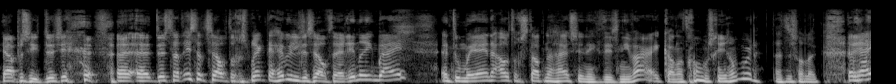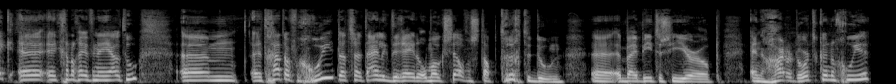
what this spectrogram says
ja precies. Dus, uh, uh, dus dat is hetzelfde gesprek. Daar hebben jullie dezelfde herinnering bij. En toen ben jij in de auto gestapt naar huis en ik, dit is niet waar. Ik kan het gewoon misschien gaan worden. Dat is wel leuk. Rijk, uh, ik ga nog even naar jou toe. Um, het gaat over groei. Dat is uiteindelijk de reden om ook zelf een stap terug te doen bij B2C Europe. En harder door te kunnen groeien.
